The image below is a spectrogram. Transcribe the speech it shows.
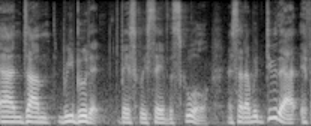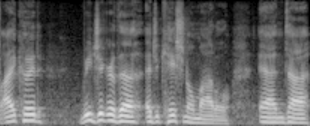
and um, reboot it, basically save the school. I said I would do that if I could rejigger the educational model. And uh,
